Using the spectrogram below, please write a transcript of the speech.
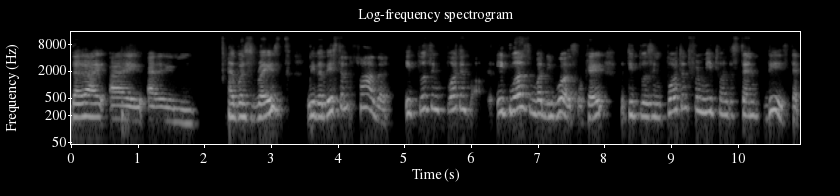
that I, I, I, I was raised with a distant father. It was important, it was what it was, okay? But it was important for me to understand this that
